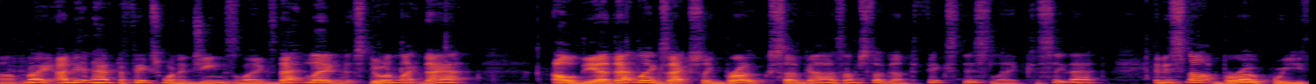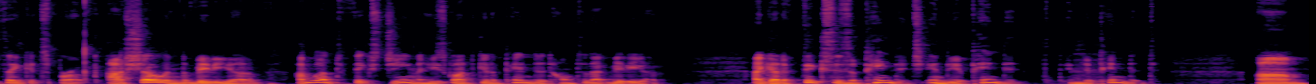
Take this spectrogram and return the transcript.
um, right, I didn't have to fix one of Gene's legs. That leg that's doing like that, oh yeah, that leg's actually broke. So guys, I'm still going to fix this leg. Cause see that? And it's not broke where you think it's broke. I show in the video. I'm going to fix Gene and he's going to get appended onto that video. I got to fix his appendage in the appended, independent. Um,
